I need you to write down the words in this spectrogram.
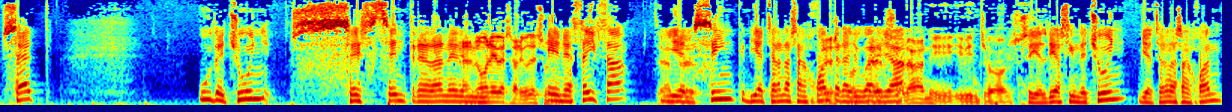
7. 1 de juny s'entrenaran en, El aniversari, 1 de juny. en Ezeiza Ja, i el 5 viatjaran a San Juan per a jugar ja... Seran i, i 20 jugadors. Sí, el dia 5 de juny viatjaran a San Juan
